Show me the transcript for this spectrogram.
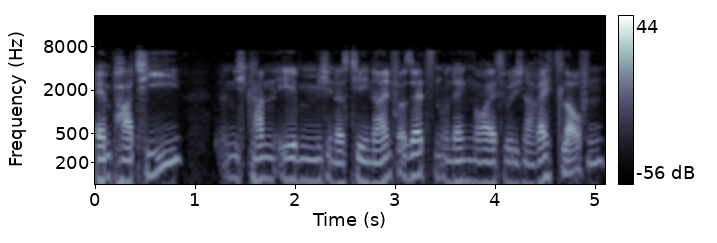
Empathie und ich kann eben mich in das Tier hineinversetzen und denken, oh, jetzt würde ich nach rechts laufen.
